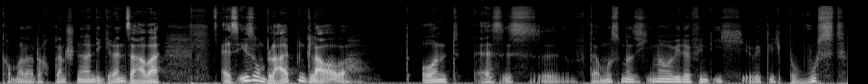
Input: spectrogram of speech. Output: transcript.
kommt man da doch ganz schnell an die Grenze. Aber es ist und bleibt ein Glaube. Und es ist, äh, da muss man sich immer mal wieder, finde ich, wirklich bewusst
